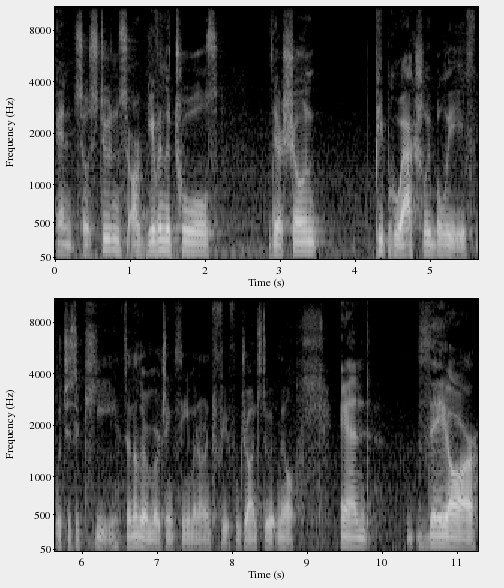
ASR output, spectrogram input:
And so students are given the tools, they're shown people who actually believe, which is a key. It's another emerging theme in our interview from John Stuart Mill. And they are,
